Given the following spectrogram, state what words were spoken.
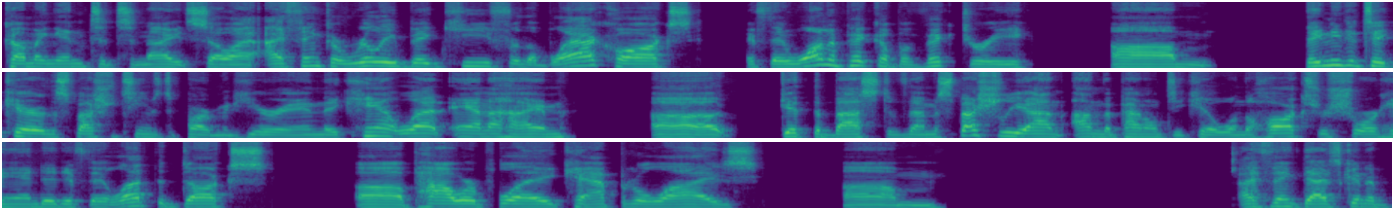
coming into tonight. So I, I think a really big key for the Blackhawks, if they want to pick up a victory, um, they need to take care of the special teams department here, and they can't let Anaheim uh, get the best of them, especially on, on the penalty kill when the Hawks are shorthanded. If they let the Ducks uh, power play capitalize, um, I think that's going to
